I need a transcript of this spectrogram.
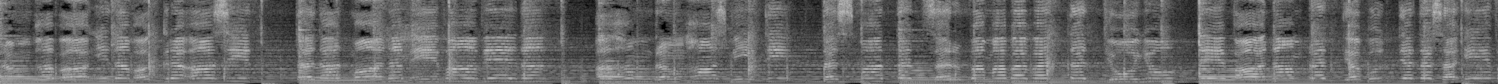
ब्रह्म वा इदमग्र आसीत् तदात्मानमेवावेद। अहम् ब्रह्मास्मीति तस्मात् तत्सर्वमभवत्तद्यो यो देवानाम् प्रत्यबुध्यत एव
